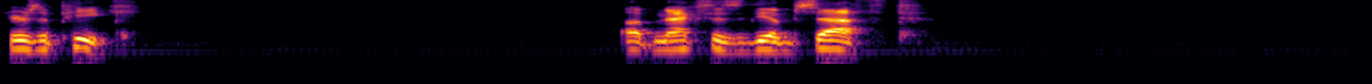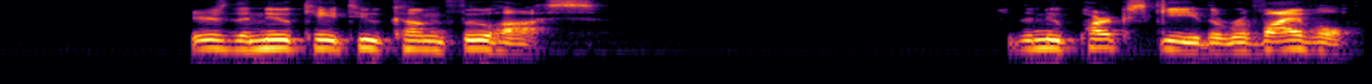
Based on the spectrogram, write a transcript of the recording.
Here's a peek. Up next is the Obsethed. Here's the new K2 Kung Fujas the new park ski, the Revival.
